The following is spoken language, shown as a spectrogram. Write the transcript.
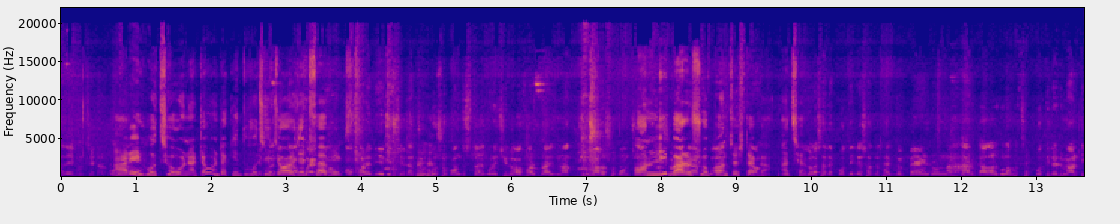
আর এই হচ্ছে এটা ওড়নাটা ওটা কিন্তু হচ্ছে জর্জেট ফ্যাব্রিক অফারে দিয়ে দিচ্ছে। এটা চোদ্দশো পঞ্চাশ টাকা করে ছিল অফার প্রাইস মাত্র বারোশো পঞ্চাশ। অনলি বারোশো পঞ্চাশ টাকা আচ্ছা। এগুলোর সাথে প্রতিটার সাথে থাকবে প্যান্ট ওড়না আর কালারগুলো হচ্ছে প্রতিটার মাল্টি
